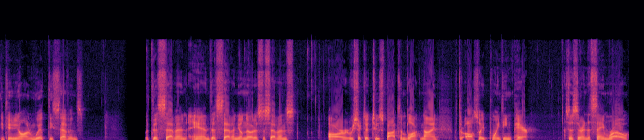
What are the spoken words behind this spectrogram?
Continuing on with the 7s, with this 7 and this 7, you'll notice the 7s are restricted to two spots in block 9, but they're also a pointing pair. since they're in the same row,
